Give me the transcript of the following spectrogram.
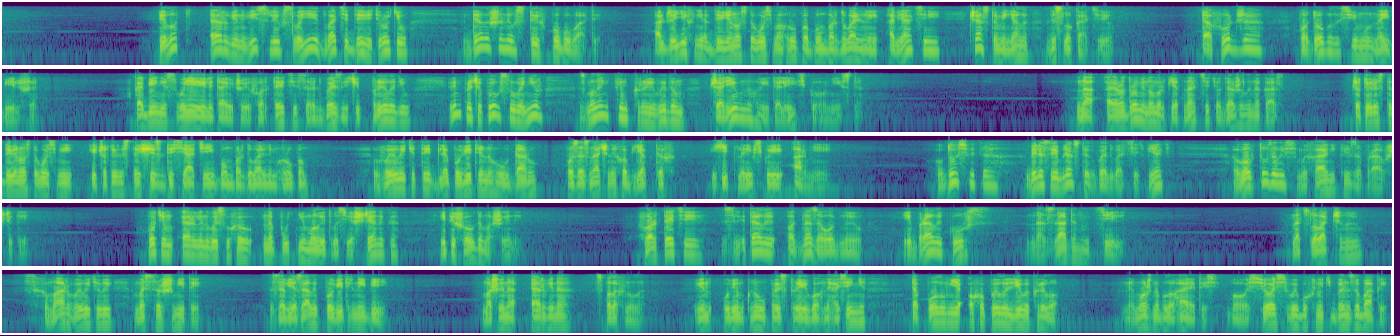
Пілот Ервін Віслі в свої 29 років де лише не встиг побувати, адже їхня 98-ма група бомбардувальної авіації часто міняла дислокацію. Та Фоджа подобалась йому найбільше. В кабіні своєї літаючої фортеці серед безлічі приладів він причепив сувенір з маленьким краєвидом чарівного італійського міста. На аеродромі номер 15 одержали наказ 498 і 460 бомбардувальним групам вилетіти для повітряного удару по зазначених об'єктах гітлерівської армії. У досвіта біля сріблястих Б-25 вовтузились механіки, заправщики. Потім Ервін вислухав напутню молитву священика і пішов до машини. Фортеці злітали одна за одною і брали курс на задану ціль. Над Словаччиною з хмар вилетіли мессершміти, зав'язали повітряний бій. Машина Ервіна спалахнула. Він увімкнув пристрої вогнегасіння, та полум'я охопило ліве крило. Не можна було гаятись, бо ось ось вибухнуть бензобаки.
